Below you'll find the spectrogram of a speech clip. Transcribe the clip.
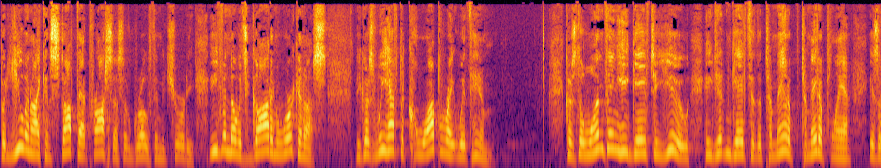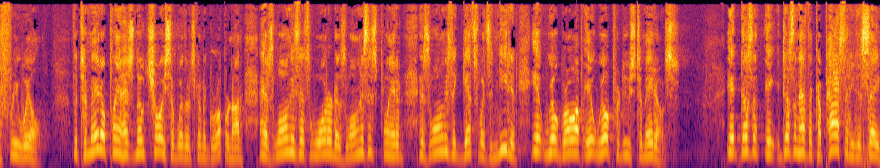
but you and I can stop that process of growth and maturity, even though it's God and work in us, because we have to cooperate with Him. Because the one thing He gave to you, He didn't give to the tomato, tomato plant, is a free will. The tomato plant has no choice of whether it's going to grow up or not. As long as it's watered, as long as it's planted, as long as it gets what's needed, it will grow up. It will produce tomatoes. It doesn't, it doesn't have the capacity to say,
